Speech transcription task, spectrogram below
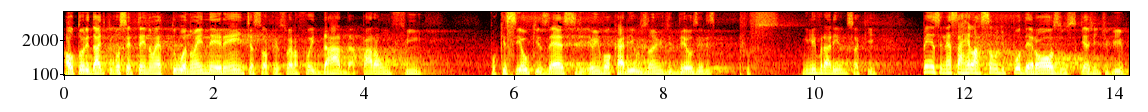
A autoridade que você tem não é tua, não é inerente à sua pessoa, ela foi dada para um fim. Porque se eu quisesse, eu invocaria os anjos de Deus, eles me livrariam disso aqui. Pense nessa relação de poderosos que a gente vive.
